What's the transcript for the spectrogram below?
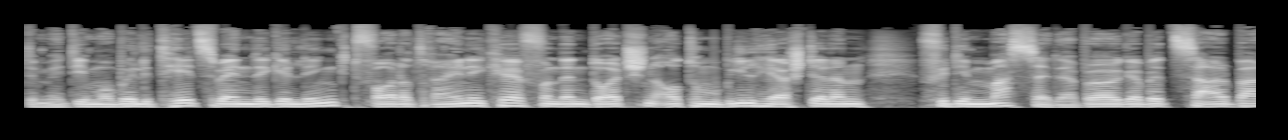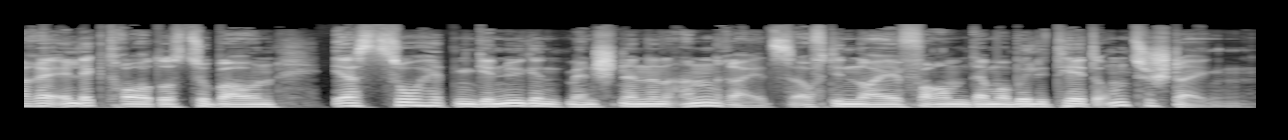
Damit die Mobilitätswende gelingt, fordert Reinecke von den deutschen Automobilherstellern, für die Masse der Bürger bezahlbare Elektroautos zu bauen. Erst so hätten genügend Menschen einen Anreiz, auf die neue Form der Mobilität umzusteigen.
